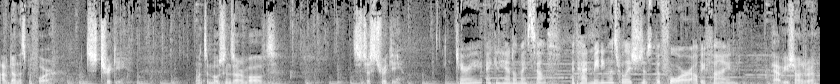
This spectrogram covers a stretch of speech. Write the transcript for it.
I've done this before. It's tricky. Once emotions are involved, it's just tricky. Jerry, I can handle myself. I've had meaningless relationships before. I'll be fine. Have you, Chandra?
